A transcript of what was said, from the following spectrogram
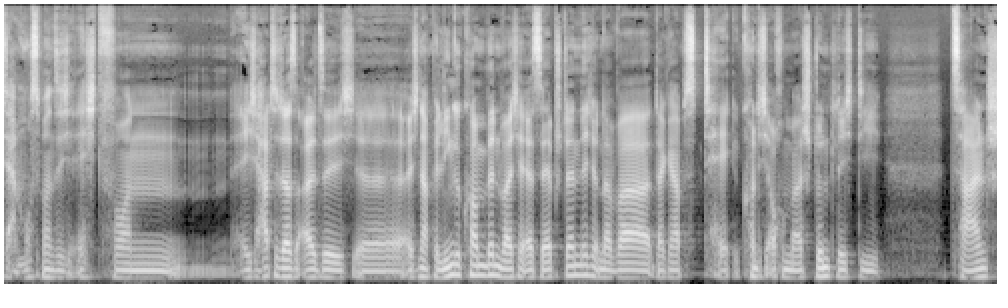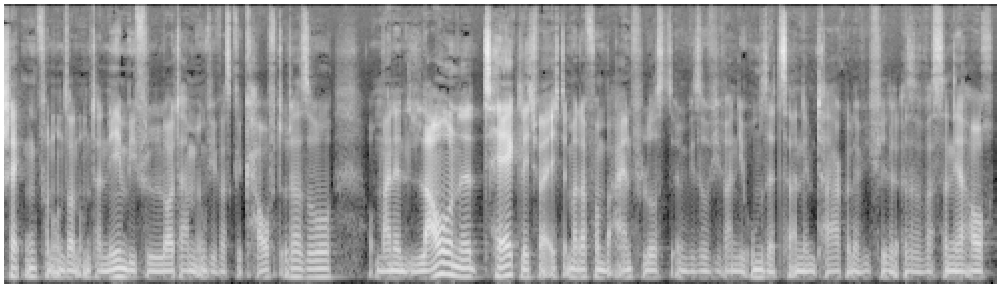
da muss man sich echt von. Ich hatte das, als ich, äh, als ich nach Berlin gekommen bin, war ich ja erst selbstständig und da war, da gab's, konnte ich auch immer stündlich die Zahlen checken von unseren Unternehmen, wie viele Leute haben irgendwie was gekauft oder so. Und meine Laune täglich war echt immer davon beeinflusst, irgendwie so, wie waren die Umsätze an dem Tag oder wie viel, also was dann ja auch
